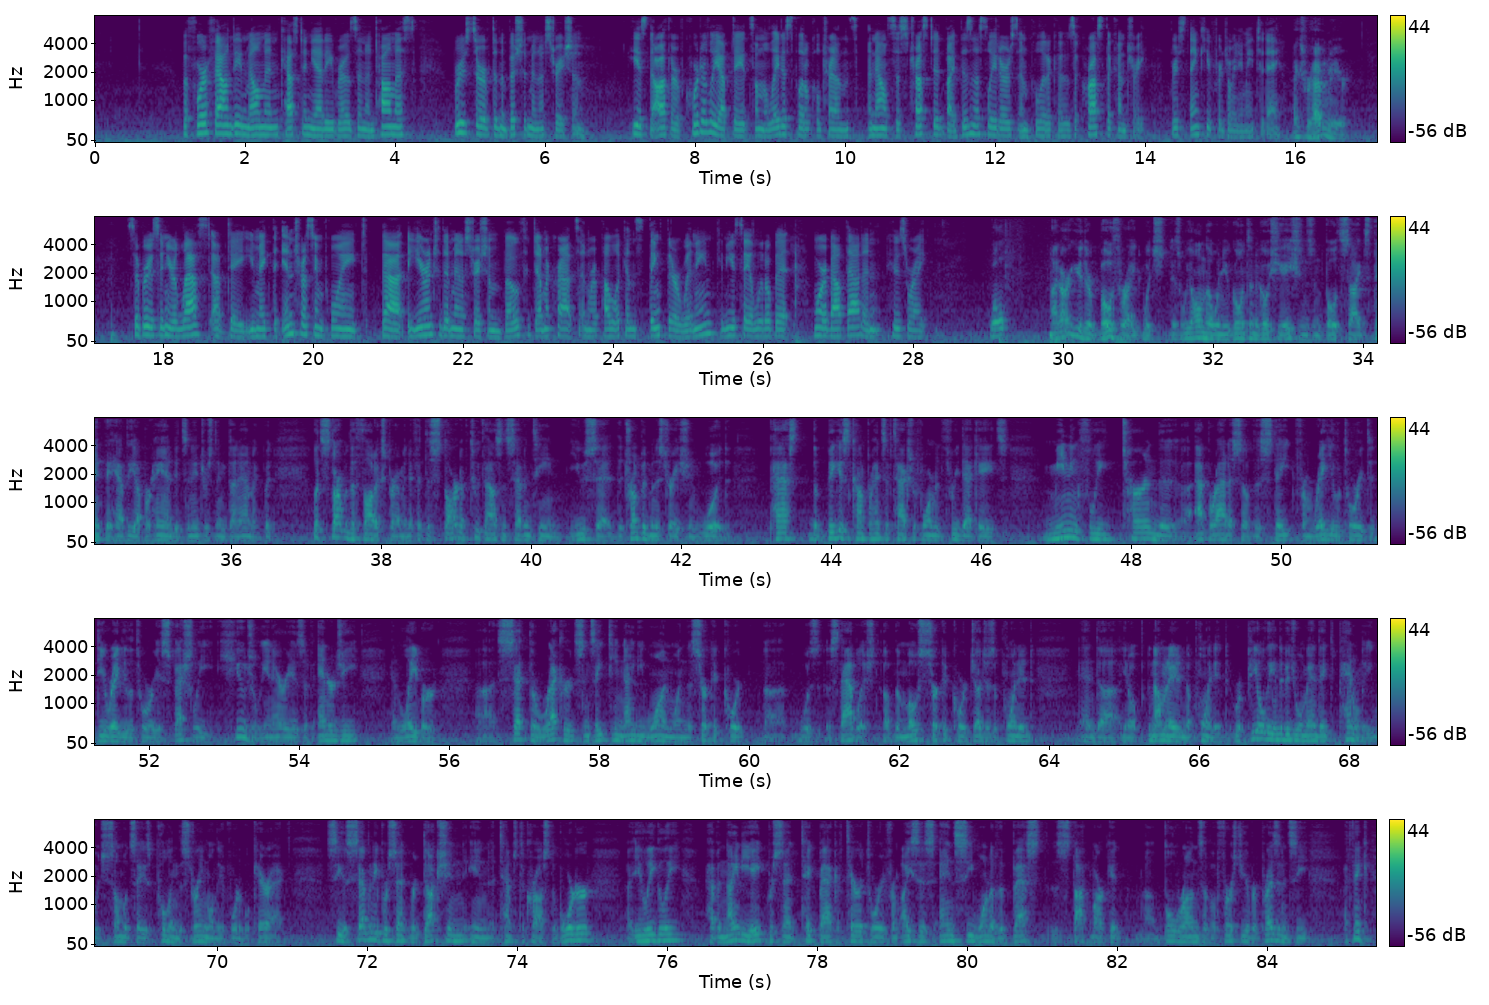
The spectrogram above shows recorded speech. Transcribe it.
Before founding Mehlman, Castagnetti, Rosen, and Thomas, Bruce served in the Bush administration. He is the author of quarterly updates on the latest political trends, analysis trusted by business leaders and politicos across the country. Bruce, thank you for joining me today. Thanks for having me here. So, Bruce, in your last update, you make the interesting point that a year into the administration, both Democrats and Republicans think they're winning. Can you say a little bit more about that and who's right? Well, I'd argue they're both right, which, as we all know, when you go into negotiations and both sides think they have the upper hand, it's an interesting dynamic. But let's start with the thought experiment. If at the start of 2017 you said the Trump administration would pass the biggest comprehensive tax reform in three decades, meaningfully turn the apparatus of the state from regulatory to deregulatory, especially hugely in areas of energy and labor. Uh, set the record since 1891 when the circuit court uh, was established of the most circuit court judges appointed and uh, you know nominated and appointed repeal the individual mandates penalty which some would say is pulling the string on the affordable care act see a 70% reduction in attempts to cross the border uh, illegally have a 98% take back of territory from ISIS, and see one of the best stock market uh, bull runs of a first year of a presidency, I think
